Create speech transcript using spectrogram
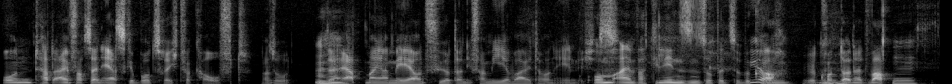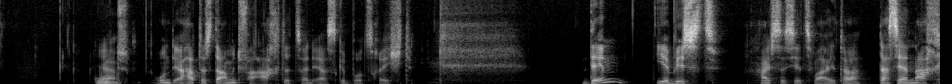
und hat einfach sein Erstgeburtsrecht verkauft. Also da erbt man ja mehr und führt dann die Familie weiter und ähnliches. Um einfach die Linsensuppe zu bekommen. Ja, er konnte da nicht warten. Ja. Gut. Und er hat es damit verachtet, sein Erstgeburtsrecht. Denn ihr wisst, heißt es jetzt weiter, dass er nach,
